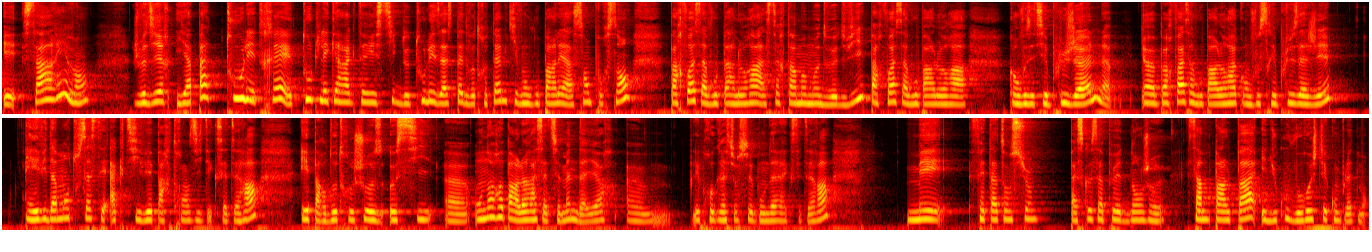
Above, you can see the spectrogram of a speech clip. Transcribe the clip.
Et ça arrive, hein je veux dire, il n'y a pas tous les traits et toutes les caractéristiques de tous les aspects de votre thème qui vont vous parler à 100%. Parfois, ça vous parlera à certains moments de votre vie. Parfois, ça vous parlera quand vous étiez plus jeune. Euh, parfois, ça vous parlera quand vous serez plus âgé. Et évidemment, tout ça, c'est activé par transit, etc. Et par d'autres choses aussi. Euh, on en reparlera cette semaine d'ailleurs, euh, les progressions secondaires, etc. Mais faites attention parce que ça peut être dangereux. Ça me parle pas et du coup vous rejetez complètement.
